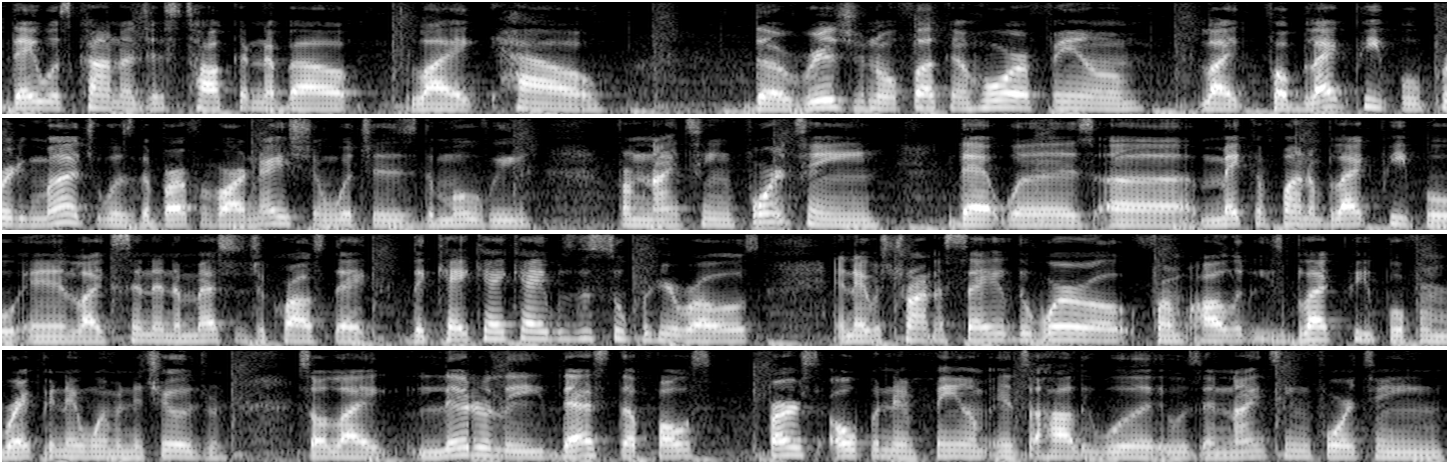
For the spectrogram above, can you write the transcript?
they was kind of just talking about like how the original fucking horror film like for black people pretty much was the birth of our nation which is the movie from 1914 that was uh, making fun of black people and like sending a message across that the KKK was the superheroes and they was trying to save the world from all of these black people from raping their women and children. So like literally that's the first first opening film into Hollywood. It was in 1914.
